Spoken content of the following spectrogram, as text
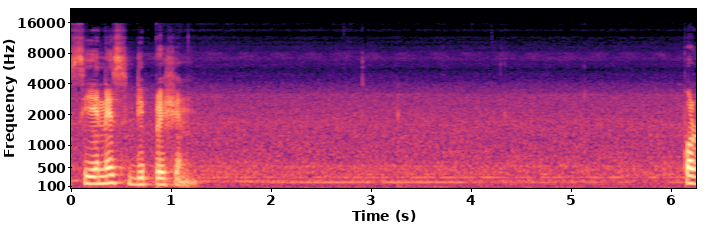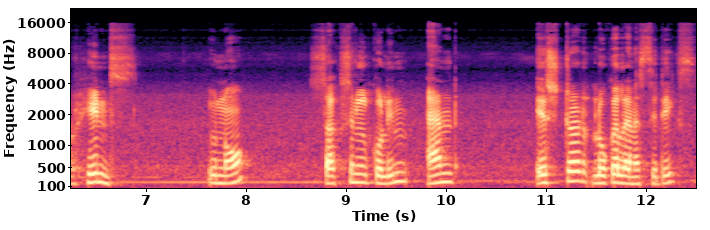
CNS depression. For hints, you know succinylcholine and ester local anesthetics,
